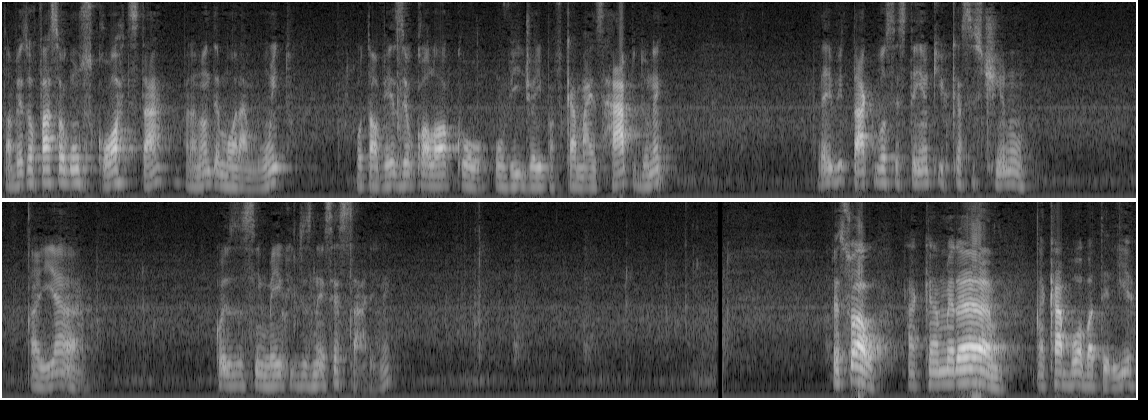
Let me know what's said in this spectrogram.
Talvez eu faça alguns cortes, tá? Para não demorar muito. Ou talvez eu coloco o vídeo aí para ficar mais rápido, né? Para evitar que vocês tenham que ficar assistindo aí a coisas assim meio que desnecessárias, né? Pessoal, a câmera acabou a bateria.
